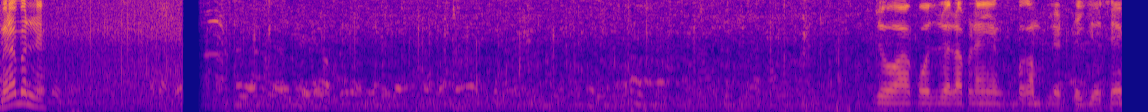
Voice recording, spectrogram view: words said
બરાબર ને? જો આ કોઝવેલ આપણે અહીંયા કમ્પ્લીટ થઈ ગયો છે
